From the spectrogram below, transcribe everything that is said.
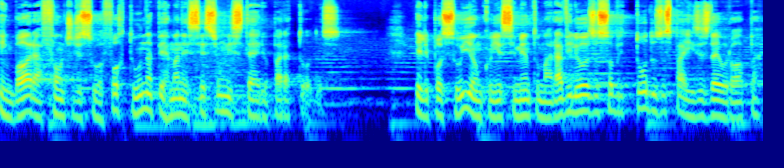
embora a fonte de sua fortuna permanecesse um mistério para todos. Ele possuía um conhecimento maravilhoso sobre todos os países da Europa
